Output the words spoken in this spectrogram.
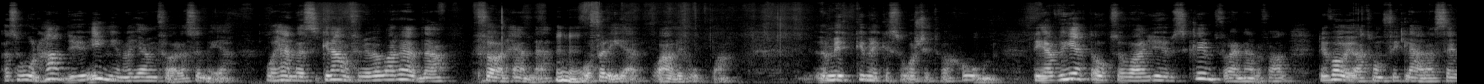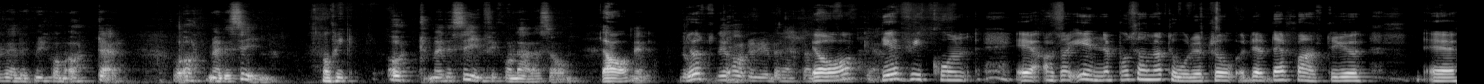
alltså hon hade ju ingen att jämföra sig med. Och hennes grannfruar var rädda för henne och för er och allihopa. Mycket, mycket svår situation. Det jag vet också var en ljusglimt för henne i alla fall. Det var ju att hon fick lära sig väldigt mycket om örter och örtmedicin. Hon fick, Örtmedicin fick hon lära sig om. ja, Men då, just det det. har du ju berättat Ja, det fick hon. Eh, alltså inne på sanatoriet så det, där fanns det ju eh,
